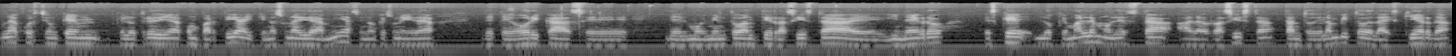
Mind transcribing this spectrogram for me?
una cuestión que, el otro día compartía y que no es una idea mía, sino que es una idea de teóricas eh, del movimiento antirracista eh, y negro, es que lo que más le molesta a los racistas, tanto del ámbito de la izquierda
